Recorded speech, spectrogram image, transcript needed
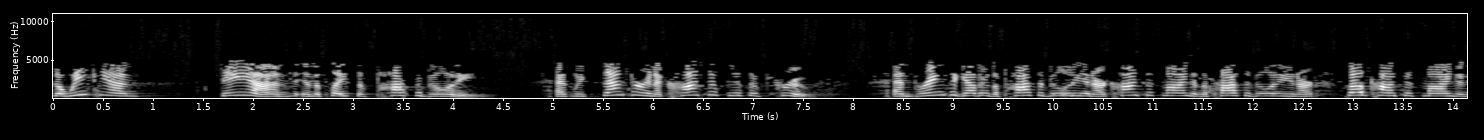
So we can stand in the place of possibility as we center in a consciousness of truth and bring together the possibility in our conscious mind and the possibility in our subconscious mind and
